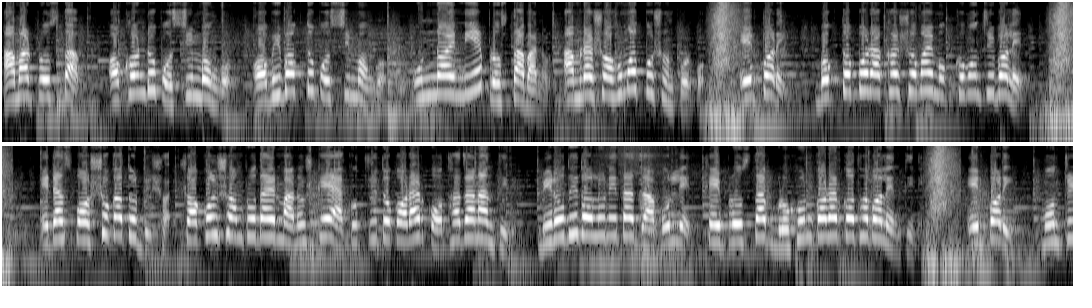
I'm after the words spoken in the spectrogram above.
আমার প্রস্তাব, অখণ্ড পশ্চিমবঙ্গ, অবিভক্ত পশ্চিমবঙ্গ, উন্নয়ন নিয়ে প্রস্তাব আনুন। আমরা সহমত পোষণ করব। এরপরে বক্তব্য রাখার সময় মুখ্যমন্ত্রী বলেন এটা স্পর্শকাতর বিষয়। সকল সম্প্রদায়ের মানুষকে একত্রিত করার কথা জানান তিনি। বিরোধী দলনেতা যা বললেন, সেই প্রস্তাব গ্রহণ করার কথা বলেন তিনি। এরপরই মন্ত্রী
